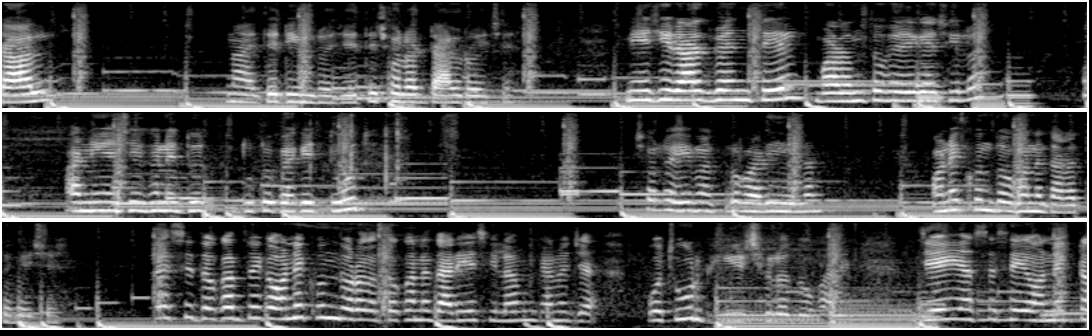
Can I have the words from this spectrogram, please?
ডাল। না, এতে ডিম রয়েছে, এতে ছোলার ডাল রয়েছে। নিয়েছি রাজব্যান তেল, বাড়ন্ত হয়ে গেছিল। আর নিয়েছি এখানে দুধ, দুটো প্যাকেট দুধ। চলো, এইমাত্র বাড়ি এলাম। অনেকক্ষণ দোকানে দাঁড়াতে হয়েছে। এসে দোকান থেকে, অনেকক্ষণ দোকানে দাঁড়িয়েছিলাম। কেন প্রচুর ভিড় ছিল দোকানে। যেই আসছে সেই অনেকটা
